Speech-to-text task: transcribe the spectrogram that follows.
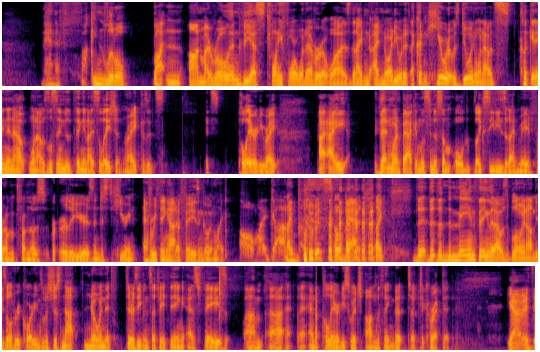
man, that fucking little button on my Roland VS24, whatever it was, that I, had no idea what it, I couldn't hear what it was doing when I would click it in and out when I was listening to the thing in isolation, right? Because it's, it's polarity, right? I, I, then went back and listened to some old like CDs that I'd made from from those earlier years and just hearing everything out of phase and going like, oh my god, I blew it so bad. like the, the the main thing that I was blowing on these old recordings was just not knowing that there's even such a thing as phase um, uh, and a polarity switch on the thing to, to, to correct it. Yeah, it's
